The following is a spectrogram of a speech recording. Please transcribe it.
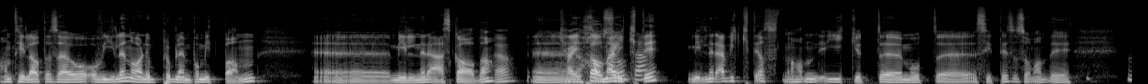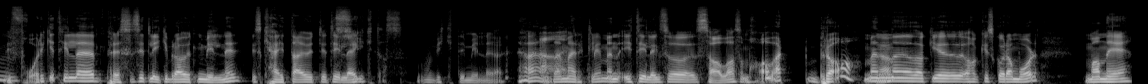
han tillate seg å, å hvile? Nå har han jo problemer på midtbanen. Eh, Milner er skada. Ja. Eh, han er også. viktig. Milner er viktig. Mm. Når han gikk ut eh, mot eh, City, så så man de, de får ikke til eh, presset sitt like bra uten Milner. Hvis Keita er ute i tillegg. Sykt, ass. Hvor viktig Milner er. Ja, ja, det er merkelig. Men i tillegg så Salah, som har vært bra, men Ja. har ikke, har ikke skåra mål. Mané.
